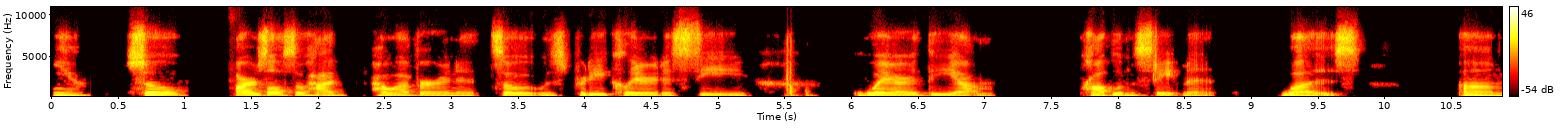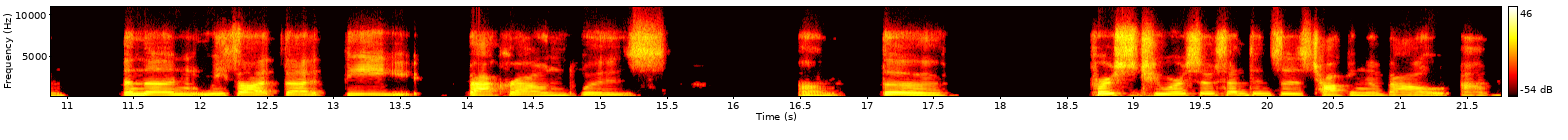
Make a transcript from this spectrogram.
Yeah. So ours also had however in it, so it was pretty clear to see where the um, problem statement was. Um, and then we thought that the background was um, the first two or so sentences talking about um,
